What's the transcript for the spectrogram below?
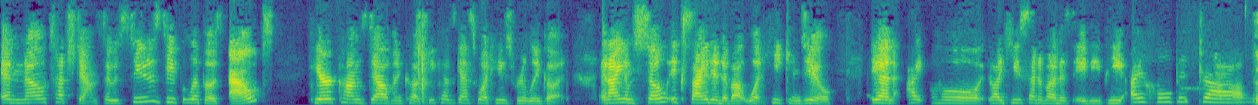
and no touchdown. So as soon as DeFilippo's out, here comes Dalvin Cook because guess what? He's really good. And I am so excited about what he can do. And I, oh, like you said about his ADP, I hope it drops.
